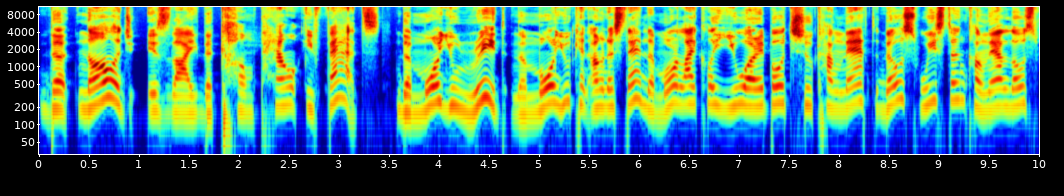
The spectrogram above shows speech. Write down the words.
the knowledge is like the compound effects. The more you read, the more you can understand, the more likely you are able to connect those wisdom, connect those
